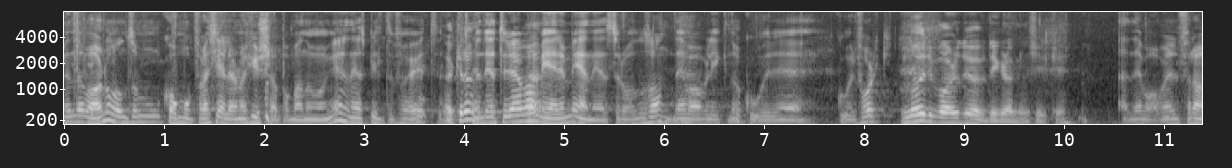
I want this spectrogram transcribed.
Men det var noen som kom opp fra kjelleren og hysja på meg noen ganger når jeg spilte for høyt. Akkurat. Men det tror jeg var mer menighetsråd og sånn. Det var vel ikke noe kor, eh, korfolk. Når var det du øvde i Glemmen kirke? Det var vel fra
